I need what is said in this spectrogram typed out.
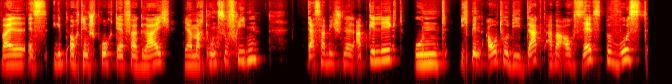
weil es gibt auch den Spruch, der Vergleich ja macht unzufrieden. Das habe ich schnell abgelegt und ich bin Autodidakt, aber auch selbstbewusst,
